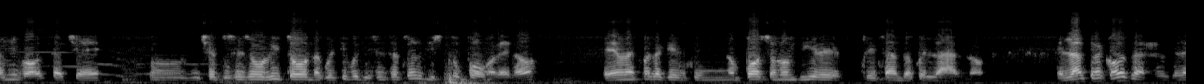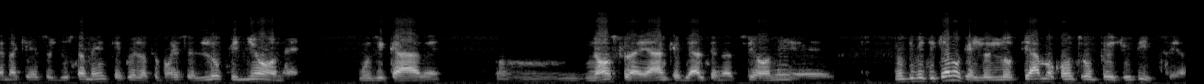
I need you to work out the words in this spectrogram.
ogni volta c'è un, in certo senso un ritorno a quel tipo di sensazione di stupore, no? È una cosa che, non posso non dire pensando a quell'anno. E l'altra cosa che lei mi ha chiesto giustamente è quello che può essere l'opinione musicale um, nostra e anche di altre nazioni non dimentichiamo che lottiamo contro un pregiudizio.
